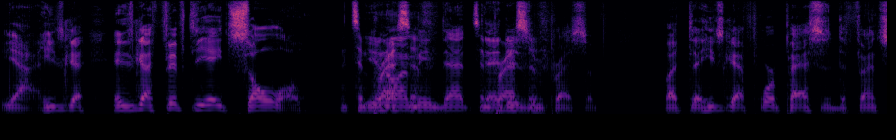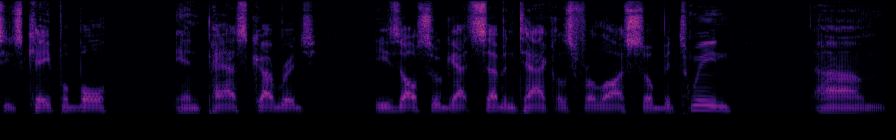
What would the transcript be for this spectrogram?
yeah, he's got and he's got 58 solo. It's You know, impressive. I mean that It's that is impressive. impressive. But uh, he's got four passes defense. He's capable in pass coverage. He's also got seven tackles for loss. So between um,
